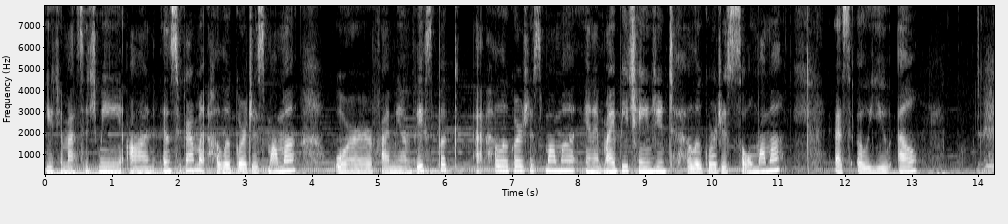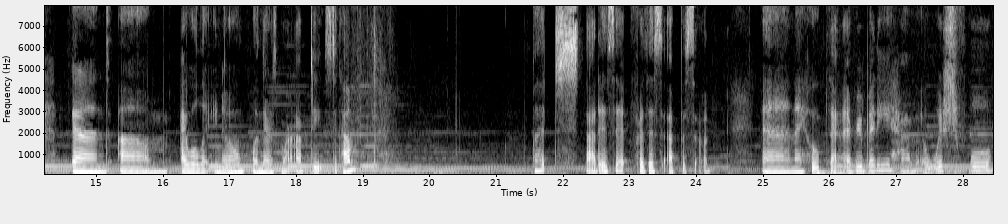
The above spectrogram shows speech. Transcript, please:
you can message me on Instagram at Hello Gorgeous Mama or find me on Facebook at Hello Gorgeous Mama, and it might be changing to Hello Gorgeous Soul Mama, S O U L. And um, I will let you know when there's more updates to come. That is it for this episode. And I hope that everybody have a wishful,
